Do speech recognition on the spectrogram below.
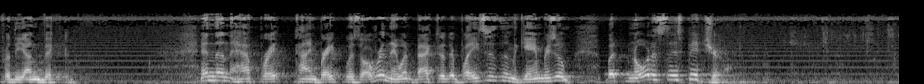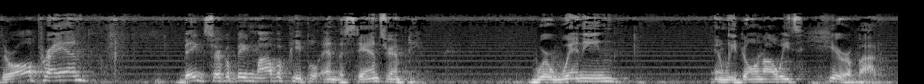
for the young victim. And then the half break, time break was over and they went back to their places and the game resumed. But notice this picture. They're all praying, big circle, big mob of people, and the stands are empty. We're winning and we don't always hear about it.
